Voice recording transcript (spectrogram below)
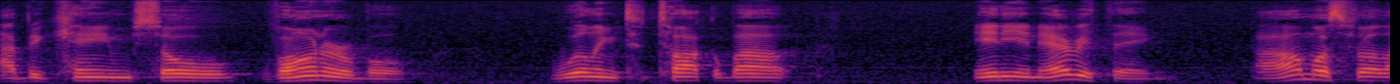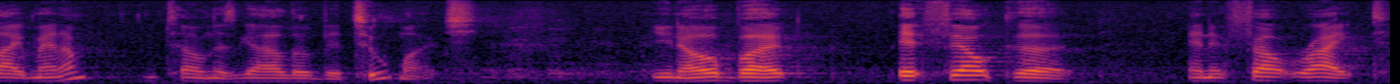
I became so vulnerable, willing to talk about any and everything. I almost felt like, man, I'm, I'm telling this guy a little bit too much, you know, but it felt good and it felt right.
